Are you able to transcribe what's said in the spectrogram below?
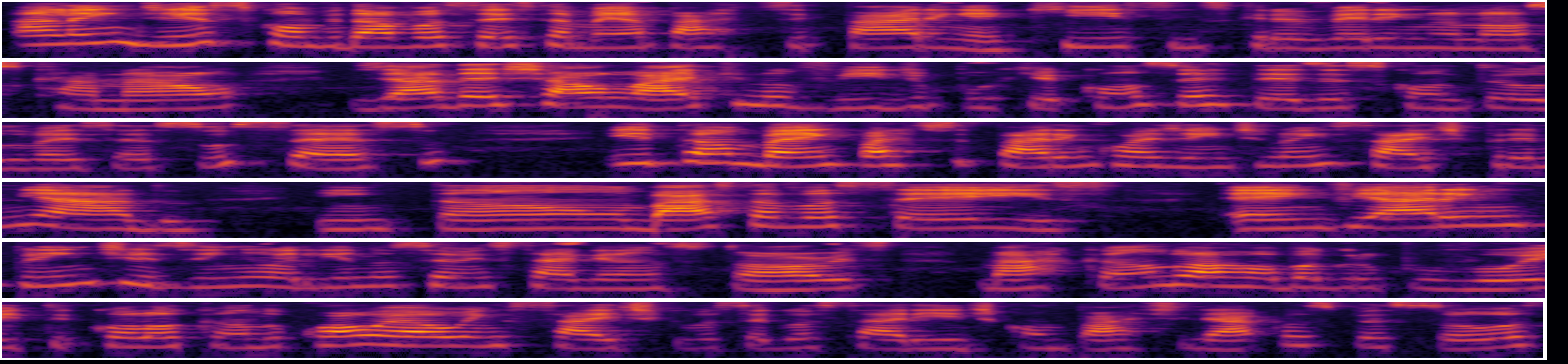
Além disso, convidar vocês também a participarem aqui, se inscreverem no nosso canal, já deixar o like no vídeo, porque com certeza esse conteúdo vai ser sucesso, e também participarem com a gente no Insight Premiado. Então, basta vocês é, enviarem um printzinho ali no seu Instagram Stories, marcando o Grupo Voito e colocando qual é o insight que você gostaria de compartilhar com as pessoas,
